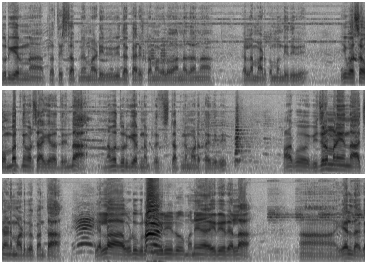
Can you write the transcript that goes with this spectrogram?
ದುರ್ಗಿಯರನ್ನ ಪ್ರತಿಷ್ಠಾಪನೆ ಮಾಡಿ ವಿವಿಧ ಕಾರ್ಯಕ್ರಮಗಳು, ಅನ್ನದಾನ ಎಲ್ಲ ಮಾಡ್ಕೊಂಡು ಬಂದಿದ್ದೀವಿ ಈ ವರ್ಷ ಒಂಬತ್ತನೇ ವರ್ಷ ಆಗಿರೋದ್ರಿಂದ ನವದುರ್ಗಿಯರನ್ನ ಪ್ರತಿಷ್ಠಾಪನೆ ಮಾಡ್ತಾ ಇದ್ದೀವಿ. ಹಾಗೂ ವಿಜೃಂಭಣೆಯಿಂದ ಆಚರಣೆ ಮಾಡಬೇಕಂತ ಎಲ್ಲ ಹುಡುಗರು ಹಿರಿಯರು ಮನೆಯ ಹಿರಿಯರೆಲ್ಲ ಹೇಳ್ದಾಗ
